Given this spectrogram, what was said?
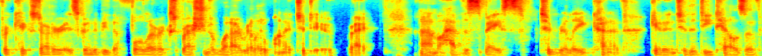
for Kickstarter is going to be the fuller expression of what I really wanted to do. Right. Um. I'll have the space to really kind of get into the details of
